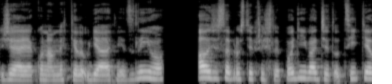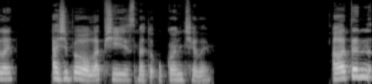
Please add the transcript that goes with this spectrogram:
že jako nám nechtěli udělat nic zlýho, ale že se prostě přišli podívat, že to cítili a že bylo lepší, že jsme to ukončili. Ale ten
